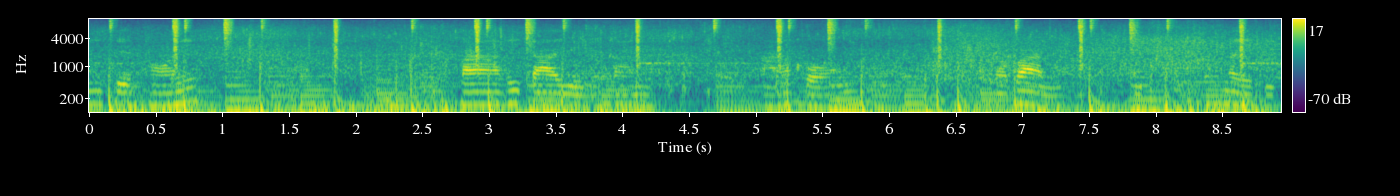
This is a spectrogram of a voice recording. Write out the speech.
มีเศษหอยปลาที่ตายอยู่ในการหาของชาวบ้านติดไม่ติด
